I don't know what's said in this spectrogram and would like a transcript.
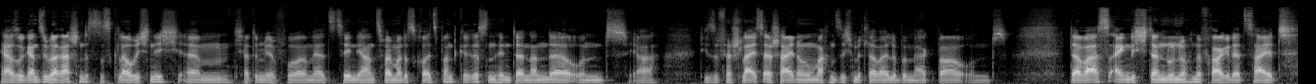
Ja, so ganz überraschend ist es, glaube ich, nicht. Ähm, ich hatte mir vor mehr als zehn Jahren zweimal das Kreuzband gerissen hintereinander und ja, diese Verschleißerscheinungen machen sich mittlerweile bemerkbar und da war es eigentlich dann nur noch eine Frage der Zeit,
